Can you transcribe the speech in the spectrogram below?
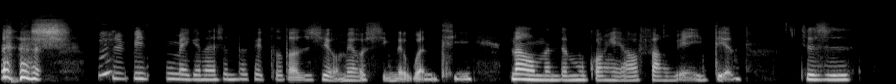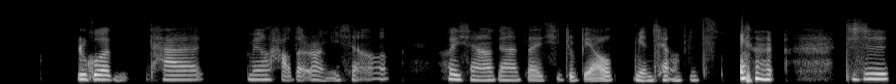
是，毕竟每个男生都可以做到，就是有没有心的问题。那我们的目光也要放远一点，就是如果他没有好的让你想要会想要跟他在一起，就不要勉强自己。就是。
